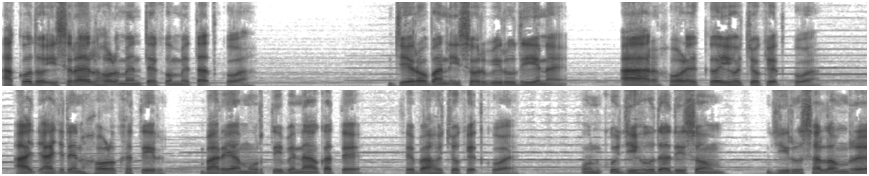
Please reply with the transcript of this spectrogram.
ᱟᱠᱚ ᱫᱚ ᱤᱥᱨᱟᱭᱮᱞ ᱦᱚᱲ ᱢᱮᱱᱛᱮ ᱠᱚ ᱢᱮᱛᱟᱫ ᱠᱚᱣᱟ ᱡᱮᱨᱚᱵᱟᱱ ᱤᱥᱚᱨ ᱵᱤᱨᱩᱫᱷᱤᱭᱮᱱᱟᱭ ᱟᱨ ᱦᱚᱲᱮ ᱠᱟᱹᱭ ᱦᱚᱪᱚ ᱠᱮᱫ ᱠᱚᱣᱟ ᱟᱡ ᱟᱡᱨᱮᱱ ᱦᱚᱲ ᱠᱷᱟᱹᱛᱤᱨ ᱵᱟᱨᱭᱟ ᱢᱩᱨᱛᱤ ᱵᱮᱱᱟᱣ ᱠᱟᱛᱮ ᱥᱮᱵᱟ ᱦᱚᱪᱚ ᱠᱮᱫ ᱠᱚᱣᱟᱭ ᱩᱱᱠᱩ ᱡᱤᱦᱩᱫᱟ ᱫᱤᱥᱚᱢ ᱡᱤᱨᱩᱥᱟᱞᱚᱢ ᱨᱮ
